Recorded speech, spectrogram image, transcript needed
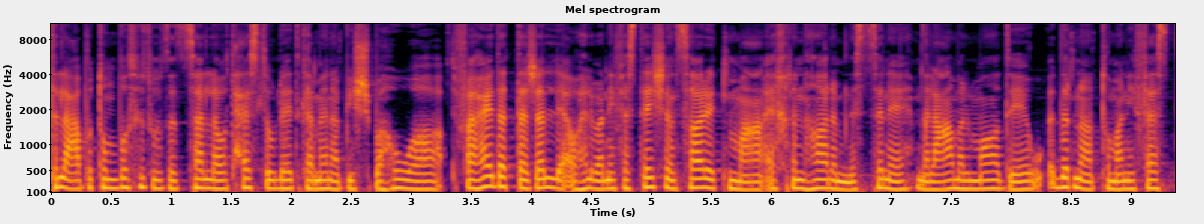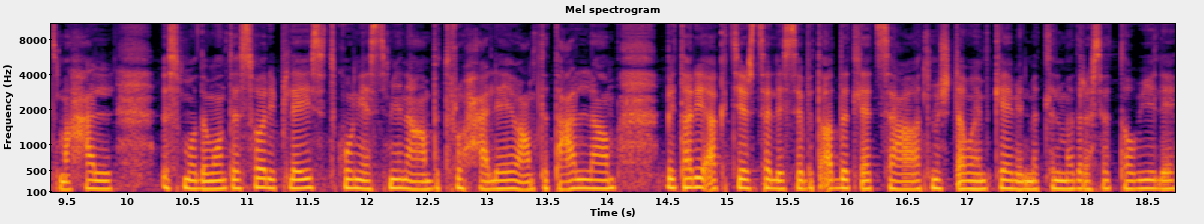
تلعب وتنبسط وتتسلى وتحس الأولاد كمان بيشبهوها. فهيدا التجلي أو هال manifestation صارت مع آخر نهار من السنة من العام الماضي وقدرنا to manifest محل اسمه ذا مونتسوري بليس تكون ياسمينة عم بتروح عليه وعم تتعلم بطريقة كتير سلسة بتقضي ثلاث ساعات مش دوام كامل مثل المدرسة الطويلة.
